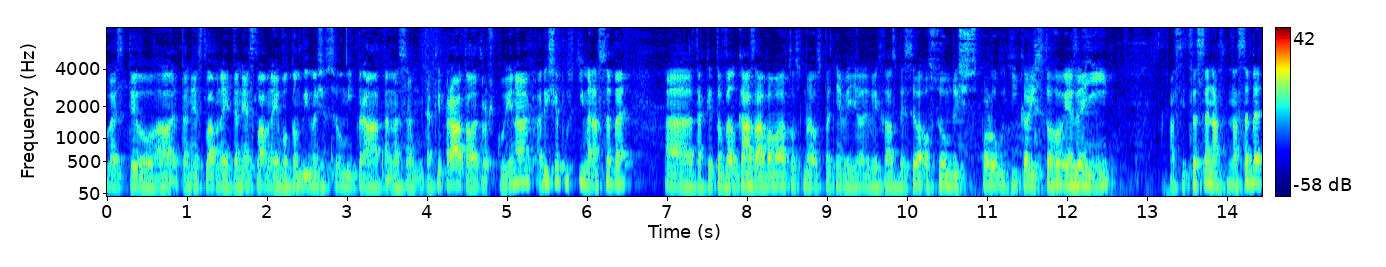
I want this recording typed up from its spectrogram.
ve stylu, hele, ten je slavný, ten je slavný, o tom víme, že se umí prát, tenhle se umí taky prát, ale trošku jinak. A když je pustíme na sebe, eh, tak je to velká zábava, to jsme ostatně viděli v Rychlá zbysila 8, když spolu utíkají z toho vězení a sice se na, na sebe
